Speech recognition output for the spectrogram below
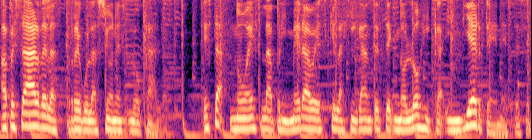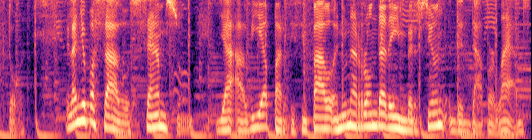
a pesar de las regulaciones locales. Esta no es la primera vez que la gigante tecnológica invierte en este sector. El año pasado, Samsung ya había participado en una ronda de inversión de Dapper Labs,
